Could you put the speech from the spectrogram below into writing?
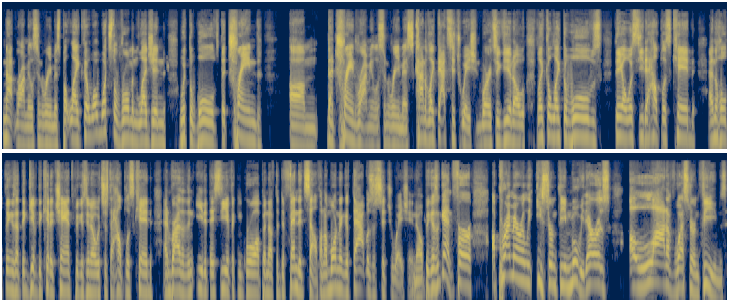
not Romulus and Remus, but like the what's the Roman legend with the wolves that trained um that trained Romulus and Remus, kind of like that situation where it's you know like the like the wolves, they always see the helpless kid, and the whole thing is that they give the kid a chance because you know it's just a helpless kid, and rather than eat it, they see if it can grow up enough to defend itself. And I'm wondering if that was a situation, you know, because again, for a primarily Eastern themed movie, there was a lot of Western themes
